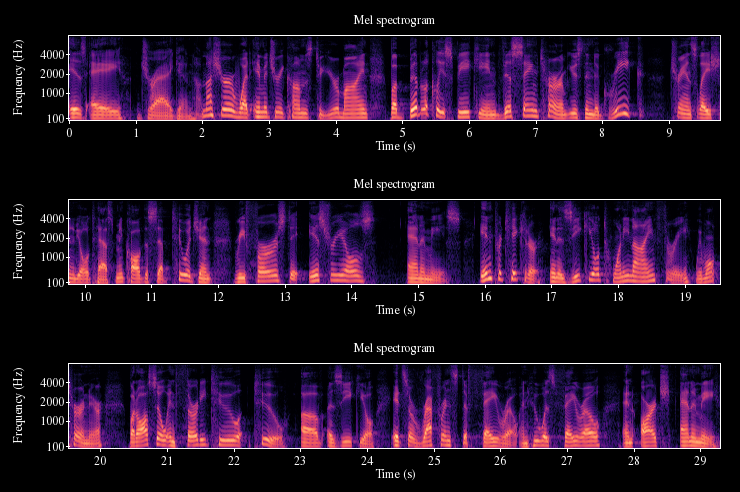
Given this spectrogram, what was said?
is a dragon. I'm not sure what imagery comes to your mind, but biblically speaking, this same term used in the Greek translation of the Old Testament called the Septuagint refers to Israel's enemies. In particular, in Ezekiel 29 3, we won't turn there, but also in 32 2 of Ezekiel, it's a reference to Pharaoh. And who was Pharaoh? An arch enemy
